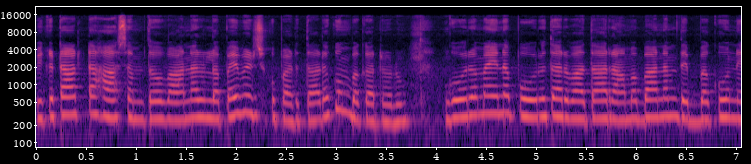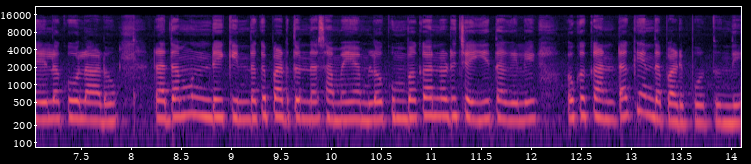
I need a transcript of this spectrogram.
వికటాట్టహాసంతో వానరులపై విరుచుకుపడతాడు కుంభకర్ణుడు. ఘోరమైన పోరు తర్వాత రామబాణం దెబ్బకు నేలకూలాడు. రథం నుండి కిందకి పడుతున్న సమయంలో కుంభకర్ణుడి చెయ్యి తగిలి ఒక కంట కింద పడిపోతుంది.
